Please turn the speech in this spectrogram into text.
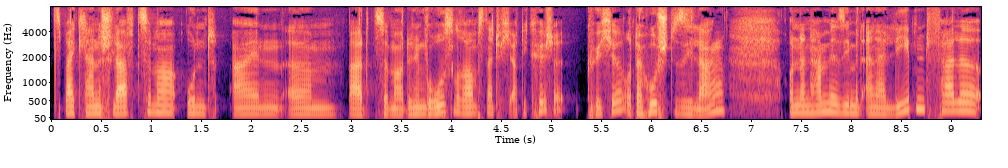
zwei kleine Schlafzimmer und ein ähm, Badezimmer. Und in dem großen Raum ist natürlich auch die Küche, Küche und da huschte sie lang. Und dann haben wir sie mit einer Lebendfalle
